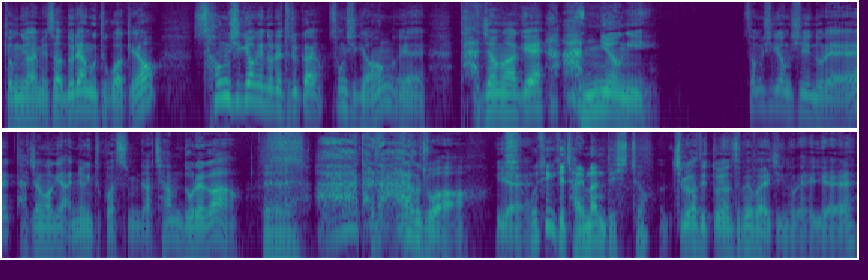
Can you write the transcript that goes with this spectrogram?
격려하면서 노래 한 곡 듣고 갈게요. 성시경의 노래 들을까요? 성시경 예. 다정하게 안녕히 성시경 씨 노래 다정하게 안녕히 듣고 왔습니다. 참 노래가 네. 아 달달하고 좋아. 예. 어떻게 이렇게 잘 만드시죠? 집에 가서 또 연습해봐야지 이 노래. 예.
